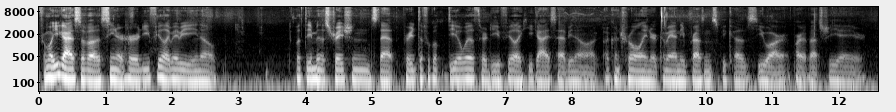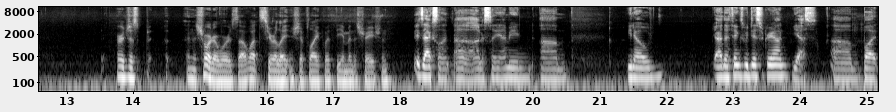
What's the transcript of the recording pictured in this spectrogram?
From what you guys have uh, seen or heard, do you feel like maybe you know, with the administrations that pretty difficult to deal with, or do you feel like you guys have you know a, a controlling or commanding presence because you are part of SGA, or or just in the shorter words, uh, what's your relationship like with the administration? It's excellent, uh, honestly. I mean, um, you know, are there things we disagree on? Yes, um, but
